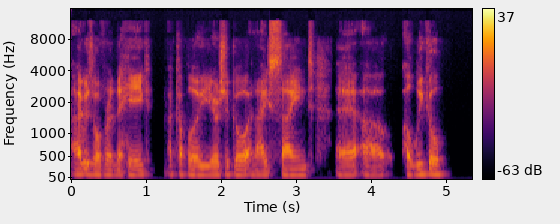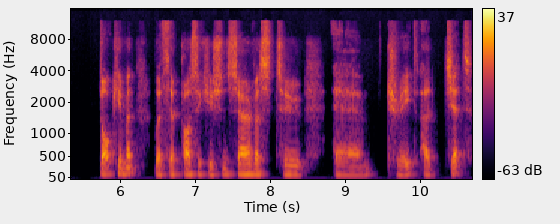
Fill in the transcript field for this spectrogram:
I was over in The Hague a couple of years ago and I signed uh, a, a legal document with the prosecution service to um, create a JIT,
